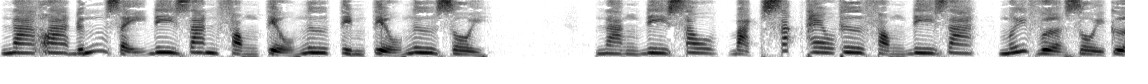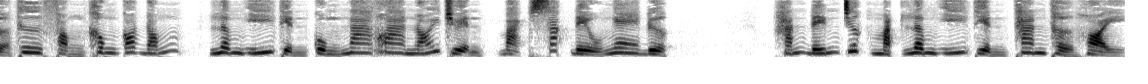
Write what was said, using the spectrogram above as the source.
Na Hoa đứng dậy đi gian phòng tiểu ngư tìm tiểu ngư rồi. Nàng đi sau, bạch sắc theo thư phòng đi ra, mới vừa rồi cửa thư phòng không có đóng, Lâm Ý Thiển cùng Na Hoa nói chuyện, bạch sắc đều nghe được. Hắn đến trước mặt Lâm Ý Thiển than thở hỏi.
